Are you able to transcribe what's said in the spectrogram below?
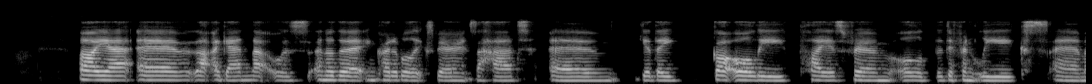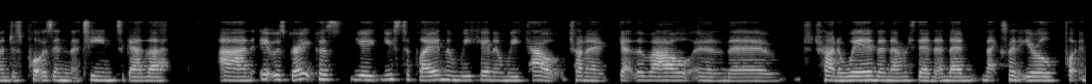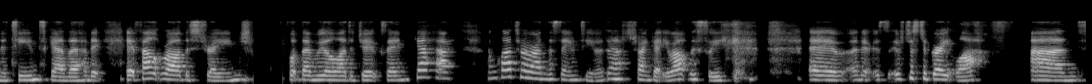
Oh yeah, um, that again, that was another incredible experience I had. Um, yeah, they got all the players from all the different leagues um, and just put us in a team together. And it was great because you're used to playing them week in and week out, trying to get them out and uh, trying to win and everything. And then next minute you're all putting a team together, and it it felt rather strange. But then we all had a joke saying, "Yeah, I, am glad we're on the same team. I don't have to try and get you out this week." um, and it was it was just a great laugh, and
